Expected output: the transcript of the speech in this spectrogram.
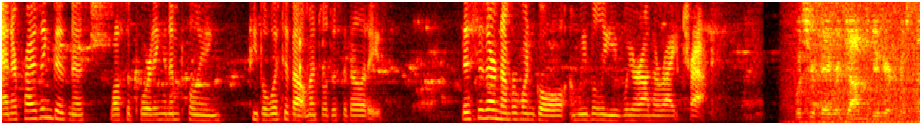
enterprising business while supporting and employing people with developmental disabilities. This is our number one goal, and we believe we are on the right track. What's your favorite job to do here, Kristen?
